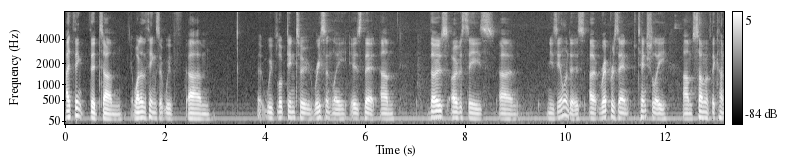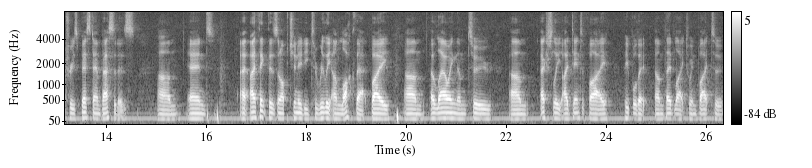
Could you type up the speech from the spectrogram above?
I think that um, one of the things that we've um, that we've looked into recently is that um, those overseas um, New Zealanders uh, represent potentially um, some of the country's best ambassadors. Um, and I, I, think there's an opportunity to really unlock that by um, allowing them to um, actually identify people that um, they'd like to invite to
